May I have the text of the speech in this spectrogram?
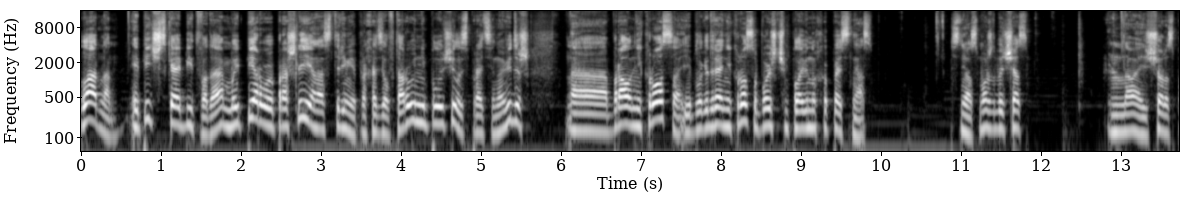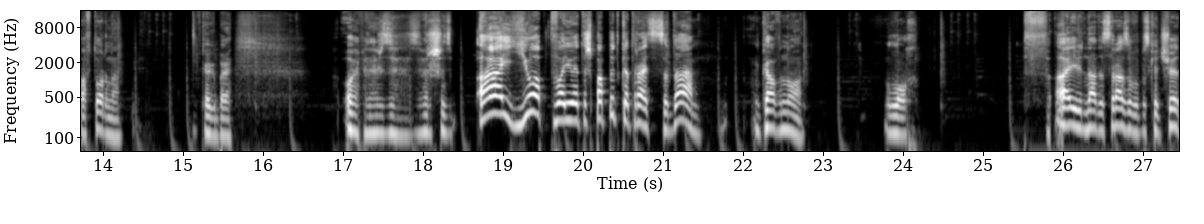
Ладно, эпическая битва, да. Мы первую прошли, я на стриме проходил. Вторую не получилось пройти. Но видишь, э, брал Некроса, и благодаря Некросу больше, чем половину хп снес. Снес. Может быть, сейчас... Давай еще раз повторно. Как бы... Ой, подожди, завершить... Ай, ёб твою, это ж попытка тратится, да. Говно. Лох. Ай, надо сразу выпускать. Что я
